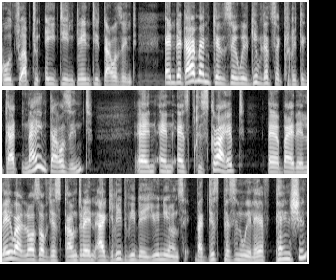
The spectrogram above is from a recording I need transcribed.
goes to up to 18, 20,000. And the government can say, we'll give that security guard 9,000 and, and as prescribed uh, by the labor laws of this country and agreed with the unions, but this person will have pension,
